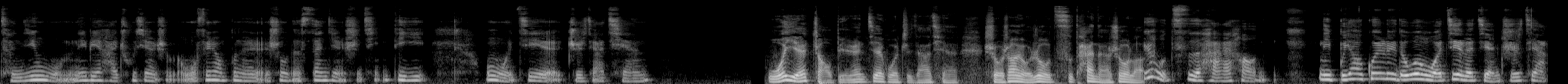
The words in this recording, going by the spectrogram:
曾经我们那边还出现什么？我非常不能忍受的三件事情。第一，问我借指甲钳。我也找别人借过指甲钳，手上有肉刺，太难受了。肉刺还好，你不要规律的问我借了剪指甲，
